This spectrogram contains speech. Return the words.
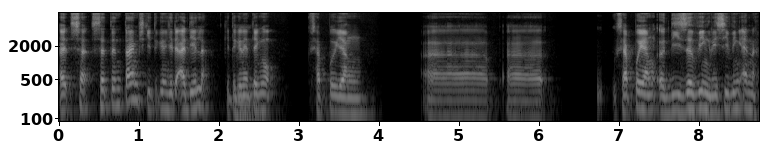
at cer- certain times kita kena jadi adil lah. Kita kena Hmm. tengok siapa yang uh, uh, siapa yang a deserving receiving end lah.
